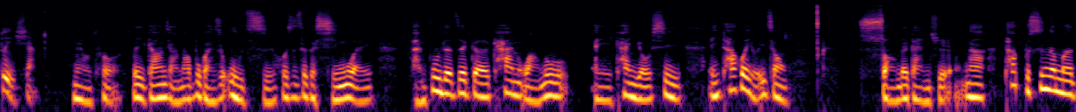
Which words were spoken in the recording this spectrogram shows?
对象。没有错。所以刚刚讲到，不管是物质或是这个行为，反复的这个看网络，哎，看游戏，哎，它会有一种爽的感觉。那它不是那么。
